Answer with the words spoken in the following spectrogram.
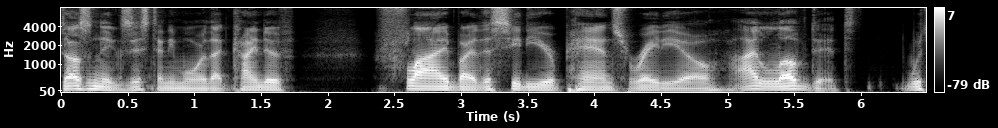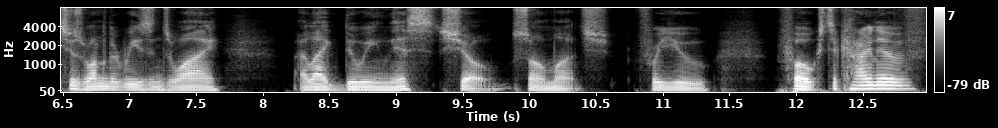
doesn't exist anymore. That kind of fly by the seat of your pants radio. I loved it, which is one of the reasons why I like doing this show so much for you folks to kind of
